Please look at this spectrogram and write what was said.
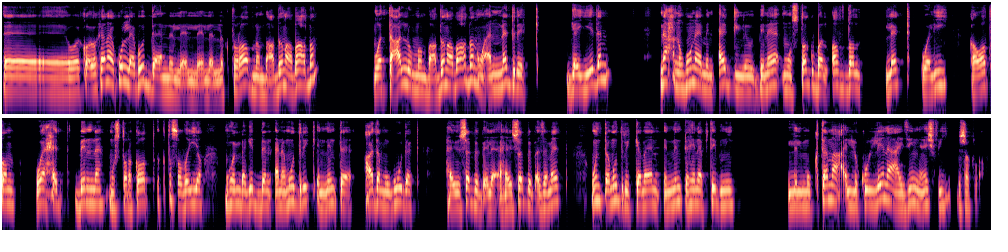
آه، وك- وكان يقول لابد أن ال- ال- ال- الاقتراب من بعضنا بعضا والتعلم من بعضنا بعضا وأن ندرك جيدا نحن هنا من أجل بناء مستقبل أفضل لك ولي كوطن واحد بينا مشتركات اقتصادية مهمة جدا أنا مدرك إن أنت عدم وجودك هيسبب إلى هيسبب أزمات وأنت مدرك كمان إن أنت هنا بتبني للمجتمع اللي كلنا عايزين نعيش فيه بشكل أفضل.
